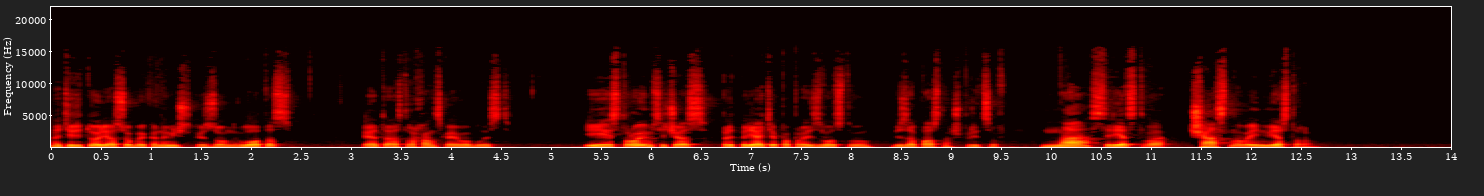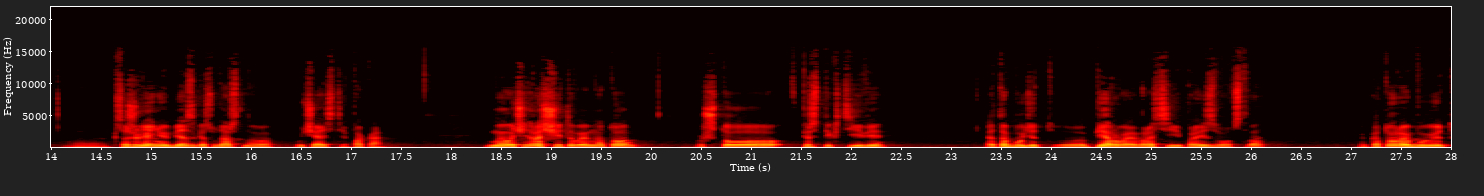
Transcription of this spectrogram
на территории особой экономической зоны «Лотос», это Астраханская область. И строим сейчас предприятие по производству безопасных шприцев на средства частного инвестора. К сожалению, без государственного участия пока. Мы очень рассчитываем на то, что в перспективе это будет э, первое в России производство, которое будет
